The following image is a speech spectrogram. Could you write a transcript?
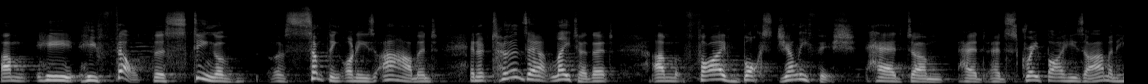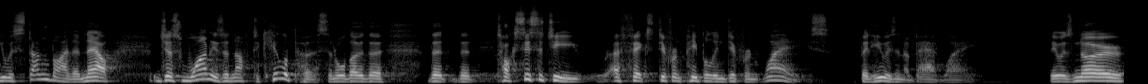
um, he, he felt the sting of, something on his arm. And, and it turns out later that um, five box jellyfish had, um, had, had scraped by his arm and he was stung by them. Now, just one is enough to kill a person, although the, the, the toxicity affects different people in different ways. But he was in a bad way. There was no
